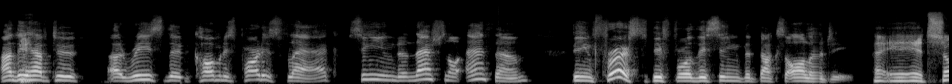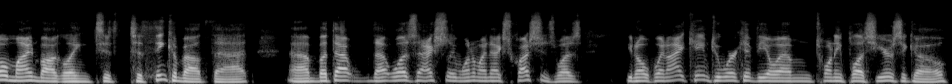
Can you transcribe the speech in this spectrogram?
And they have to uh, raise the Communist Party's flag, singing the national anthem, being first before they sing the doxology. Uh, it's so mind-boggling to to think about that. Uh, but that that was actually one of my next questions. Was you know when I came to work at VOM 20 plus years ago,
